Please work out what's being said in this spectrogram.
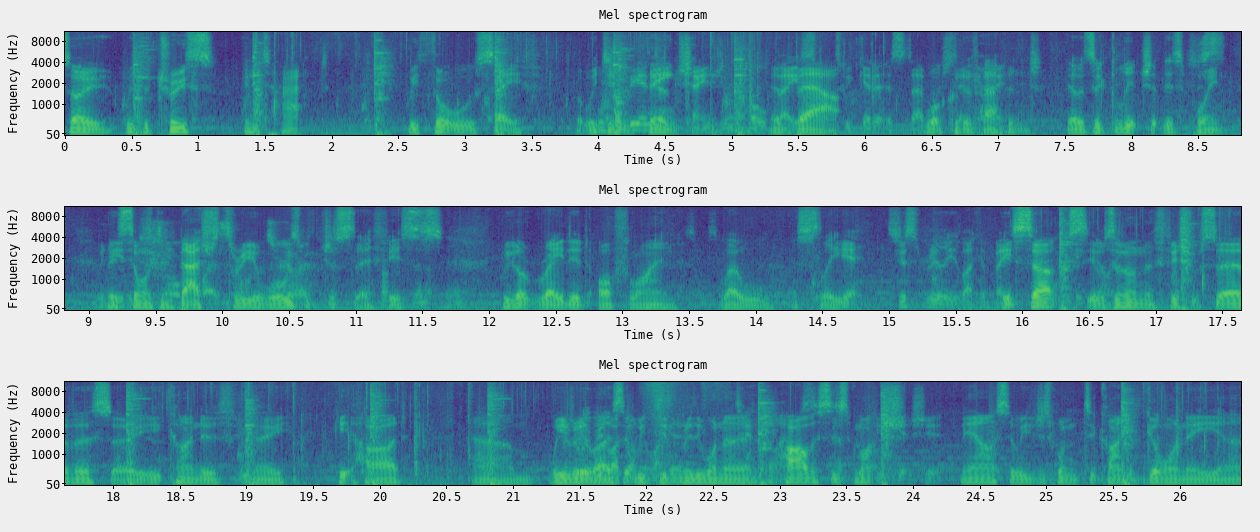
So, with the truths intact, we thought we were safe, but we We'll didn't probably end up think the whole about we get it what could have anyway. happened. There was a glitch at this point we where someone can bash through your walls with just their Fuck is that fists. We got raided offline while we were asleep. Yeah, it's just really like a base. It sucks. It was on an official server, so it kind of, you know, hit hard. Um, we It would be realised like that we like didn't really want to harvest how this much shit. now, so we just wanted to kind of go on a uh,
